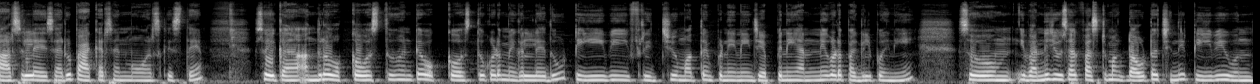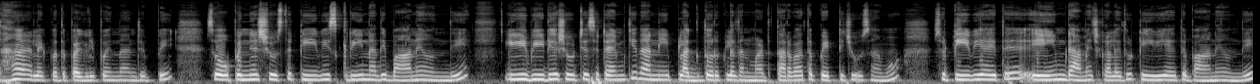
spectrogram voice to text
పార్సల్లో వేశారు ప్యాకర్స్ అండ్ మూవర్స్కి ఇస్తే. సో ఇక అందులో ఒక్క వస్తువు అంటే ఒక్క వస్తువు కూడా మిగలలేదు. టీవీ ఫ్రిడ్జ్ మొత్తం ఇప్పుడు నేను చెప్పినవి అన్నీ కూడా పగిలిపోయినాయి. సో ఇవన్నీ చూసాక ఫస్ట్ మాకు డౌట్ వచ్చింది టీవీ ఉందా లేకపోతే పగిలిపోయిందా అని చెప్పి. సో ఓపెన్ చేసి చూస్తే టీవీ స్క్రీన్ అది బాగానే ఉంది. ఈ వీడియో షూట్ చేసే టైంకి దాన్ని ప్లగ్ దొరకలేదు అనమాట తర్వాత పెట్టి చూసాము. సో టీవీ అయితే ఏం డ్యామేజ్ కాలేదు. టీవీ అయితే బాగానే ఉంది.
